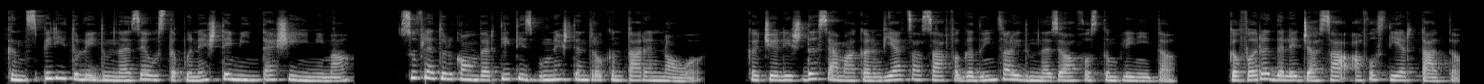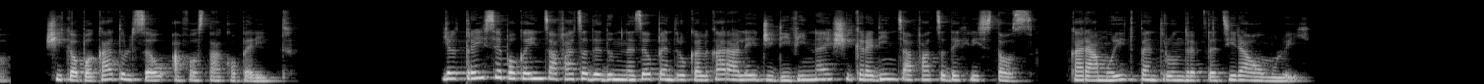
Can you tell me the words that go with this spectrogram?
Când Spiritul lui Dumnezeu stăpânește mintea și inima, sufletul convertit izbucnește într-o cântare nouă, căci el își dă seama că în viața sa făgăduința lui Dumnezeu a fost împlinită, că fără de legea sa a fost iertată și că păcatul său a fost acoperit. El trăise pocăința față de Dumnezeu pentru călcarea legii divine și credința față de Hristos, care a murit pentru îndreptățirea omului.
